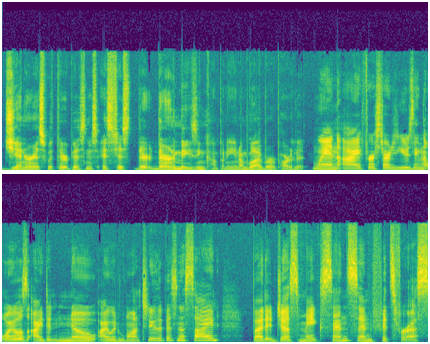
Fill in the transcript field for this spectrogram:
generous with their business. It's just, they're, they're an amazing company and I'm glad we're a part of it. When I first started using the oils, I didn't know I would want to do the business side, but it just makes sense and fits for us.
